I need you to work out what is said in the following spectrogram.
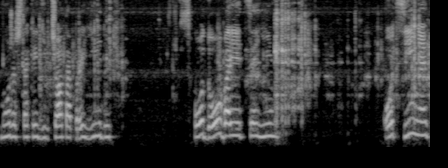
Може ж таки дівчата приїдуть, сподобається їм, оцінять,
